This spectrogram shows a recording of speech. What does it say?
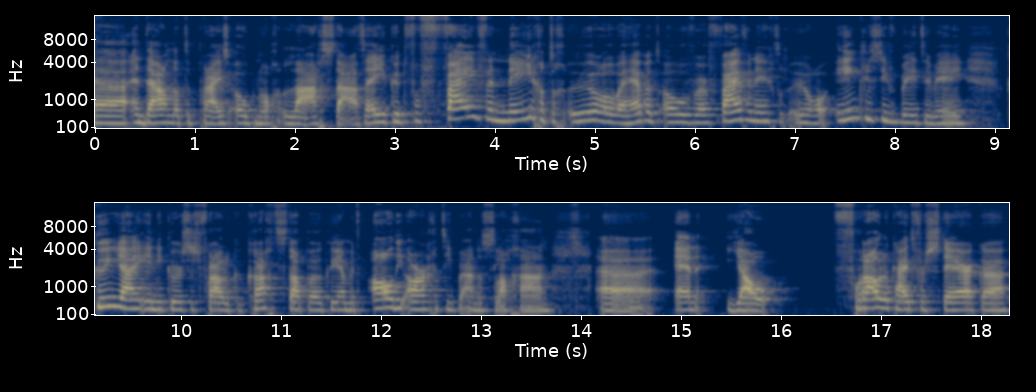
Uh, en daarom dat de prijs ook nog laag staat. Hè. Je kunt voor 95 euro, we hebben het over 95 euro inclusief BTW, kun jij in die cursus vrouwelijke kracht stappen. Kun jij met al die archetypen aan de slag gaan. Uh, en jouw vrouwelijkheid versterken.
